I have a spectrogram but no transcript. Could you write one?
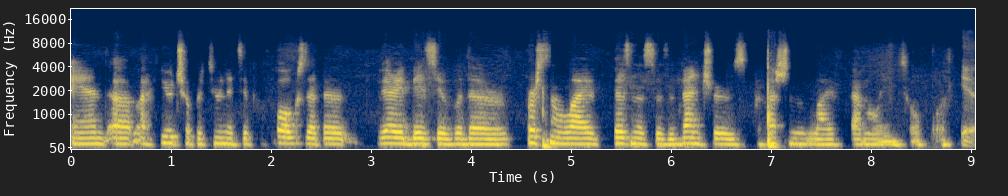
and uh, a huge opportunity for folks that are very busy with their personal life, businesses, adventures, professional life, family, and so forth. Yeah,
